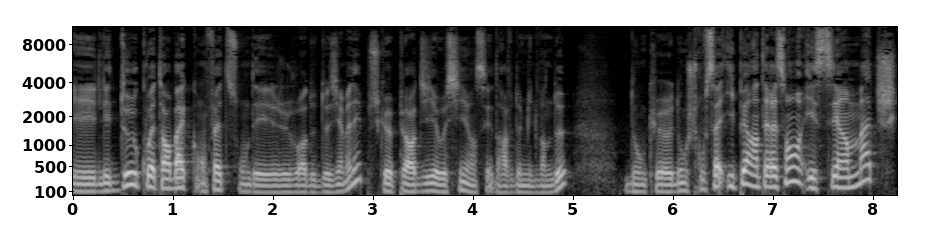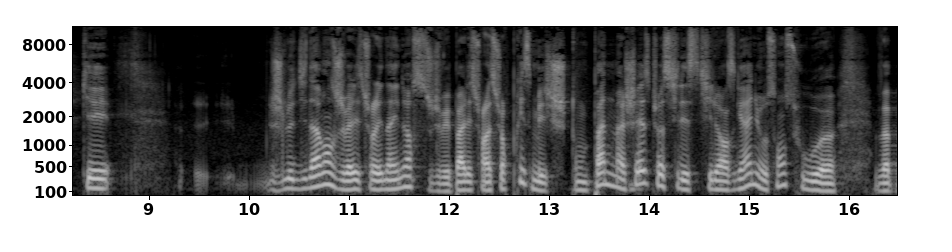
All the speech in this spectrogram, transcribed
et les deux quarterbacks, en fait, sont des joueurs de deuxième année, puisque Purdy aussi, hein, c'est draft 2022. Donc, euh, donc je trouve ça hyper intéressant. Et c'est un match qui est. Je le dis d'avance, je vais aller sur les Niners, je vais pas aller sur la surprise, mais je tombe pas de ma chaise, tu vois, si les Steelers gagnent, au sens où euh, va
